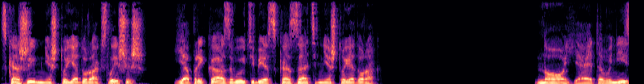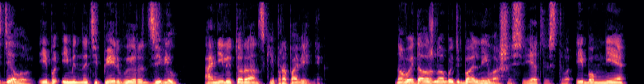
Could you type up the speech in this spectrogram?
Скажи мне, что я дурак, слышишь? Я приказываю тебе сказать мне, что я дурак. Но я этого не сделаю, ибо именно теперь вы Радзивилл, а не лютеранский проповедник. Но вы должно быть больны, ваше сиятельство, ибо мне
